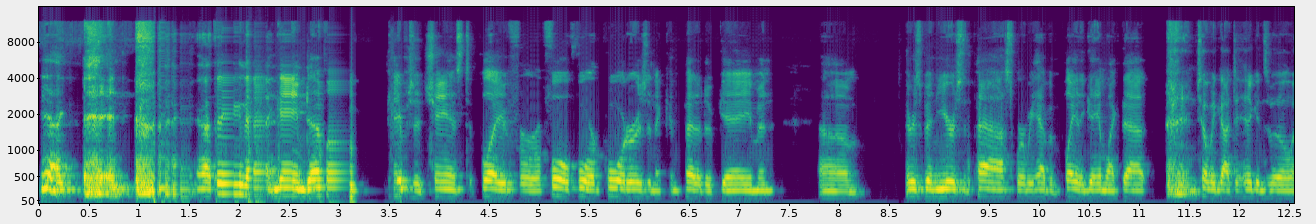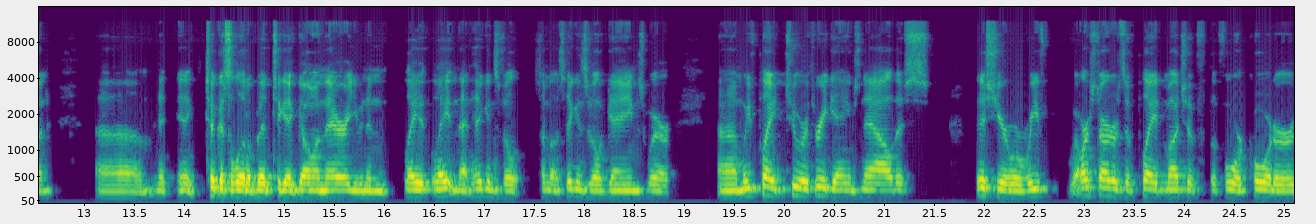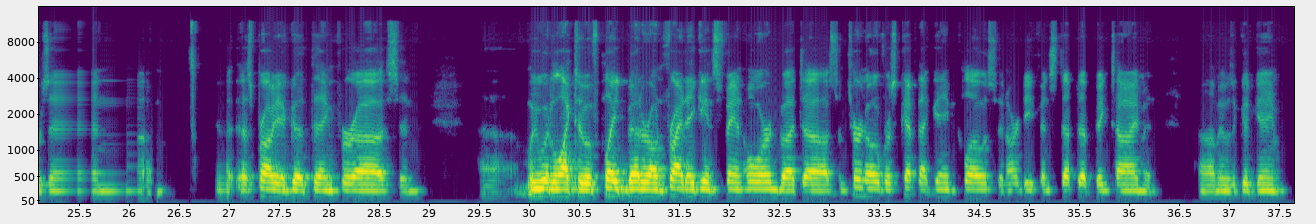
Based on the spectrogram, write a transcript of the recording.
Yeah, I think that game definitely gave us a chance to play for a full four quarters in a competitive game. And um, there's been years in the past where we haven't played a game like that until we got to Higginsville. And um, it, it, took us a little bit to get going there, even in late late in that Higginsville, some of those Higginsville games where um, we've played two or three games now this this year where we've our starters have played much of the four quarters, and um, that's probably a good thing for us. And uh, we would have liked to have played better on Friday against Van Horn, but uh, some turnovers kept that game close, and our defense stepped up big time, and um, it was a good game.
